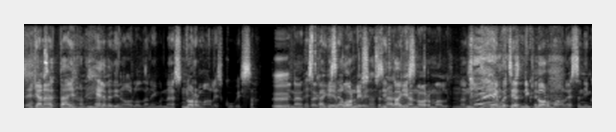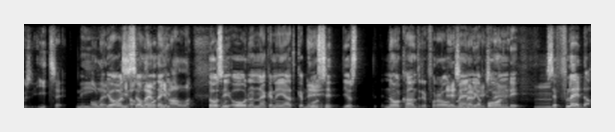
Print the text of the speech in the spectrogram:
Sehän Mikä se- näyttää ihan helvetin oudolta niin kuin näissä normaalissa kuvissa. Mm. Niin näyttää. kaikissa Bondissahan se sit näytti kaikissa- ihan normaali. No niin, ei, mutta siis niin normaaleissa niin kuin itse Niin. olen, Joo, siis piha, se on olen muutenkin- pihalla. Tosi oudon näköinen jätkä. Niin. Plus sit just No Country for Old Men ja Esimerkiksi Bondi. Mm. Se Fleda.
